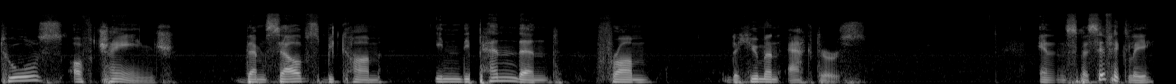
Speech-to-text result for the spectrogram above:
tools of change themselves become independent from the human actors. And specifically,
